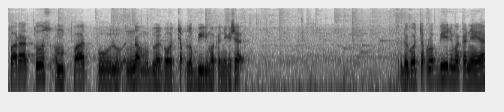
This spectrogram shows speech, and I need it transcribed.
446. Udah gocap lebih dimakannya, guys ya. Udah gocap lebih dimakannya ya.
